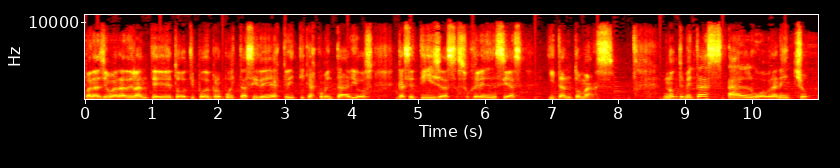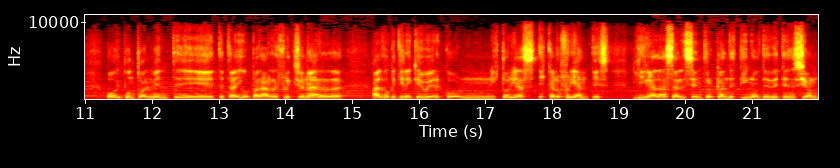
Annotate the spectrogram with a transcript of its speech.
para llevar adelante todo tipo de propuestas, ideas, críticas, comentarios, gacetillas, sugerencias y tanto más. No te metas, algo habrán hecho. Hoy puntualmente te traigo para reflexionar algo que tiene que ver con historias escalofriantes ligadas al centro clandestino de detención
